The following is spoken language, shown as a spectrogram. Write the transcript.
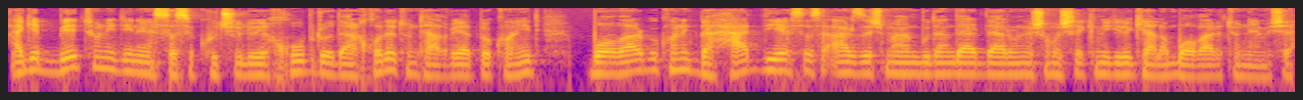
اگه بتونید این احساس کوچولوی خوب رو در خودتون تقویت بکنید باور بکنید به حدی احساس ارزشمند بودن در درون شما شکل می‌گیره که الان باورتون نمیشه.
